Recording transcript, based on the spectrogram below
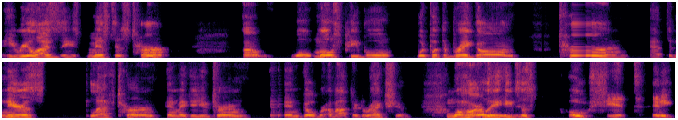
he realizes he's missed his turn. Um, well, most people would put the brake on, turn at the nearest left turn, and make a U turn and go about their direction. Hmm. Well, Harley, he just, oh shit. And he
